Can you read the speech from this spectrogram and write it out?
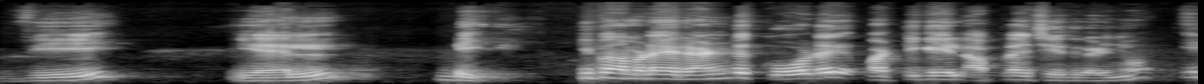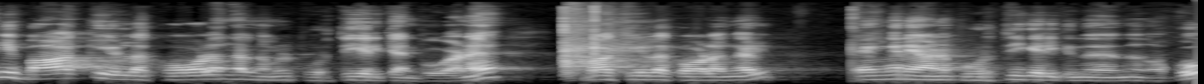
വി എൽ ഡി ഇപ്പൊ നമ്മുടെ രണ്ട് കോഡ് പട്ടികയിൽ അപ്ലൈ ചെയ്ത് കഴിഞ്ഞു. ഇനി ബാക്കിയുള്ള കോളങ്ങൾ നമ്മൾ പൂർത്തീകരിക്കാൻ പോവാണ്. ബാക്കിയുള്ള കോളങ്ങൾ എങ്ങനെയാണ് പൂർത്തീകരിക്കുന്നതെന്ന് നോക്കൂ.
